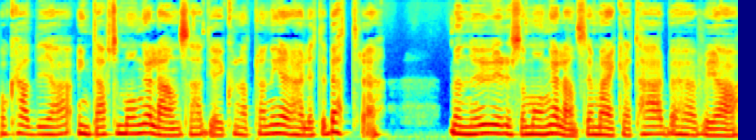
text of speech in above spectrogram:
Och hade jag inte haft så många land så hade jag ju kunnat planera det här lite bättre. Men nu är det så många land så jag märker att här behöver jag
